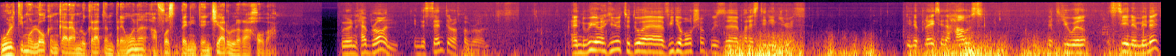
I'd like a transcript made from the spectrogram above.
Ultimul loc în care am lucrat împreună a fost penitenciarul Rahova. We're in Hebron, in the center of Hebron. And we are here to do a video workshop with the Palestinian youth in a place, in a house that you will see in a minute.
